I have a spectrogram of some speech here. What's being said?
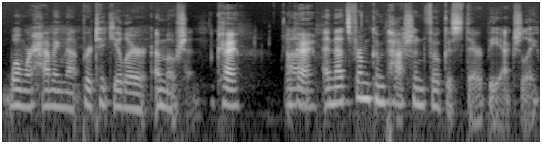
when we're having that particular emotion? Okay. Um, Okay. and that's from compassion focused therapy, actually.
